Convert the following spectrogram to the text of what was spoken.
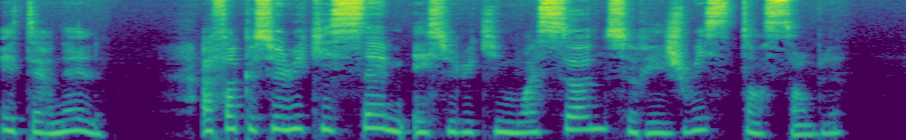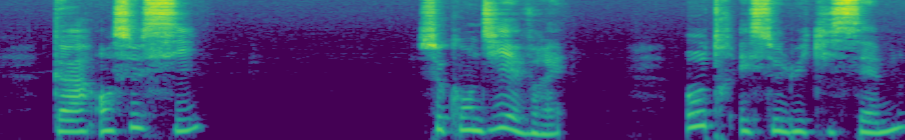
éternelle, afin que celui qui sème et celui qui moissonne se réjouissent ensemble. Car en ceci, ce qu'on dit est vrai. Autre est celui qui sème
